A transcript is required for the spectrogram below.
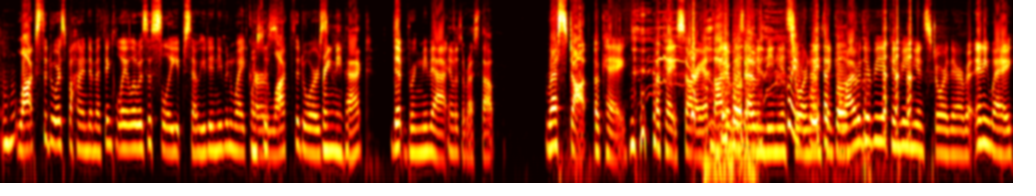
Locks the doors behind him. I think Layla was asleep, so he didn't even wake Was her. Locked the doors. Bring me back. that bring me back. It was a rest stop. Rest stop. Okay. Okay. Sorry. I thought it was a convenience store, and I'm thinking, both. why would there be a convenience store there? But anyway,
